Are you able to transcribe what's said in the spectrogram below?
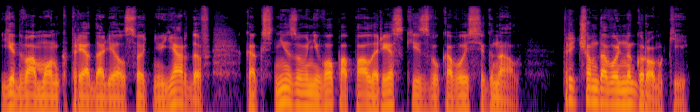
Едва Монг преодолел сотню ярдов, как снизу в него попал резкий звуковой сигнал, причем довольно громкий.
